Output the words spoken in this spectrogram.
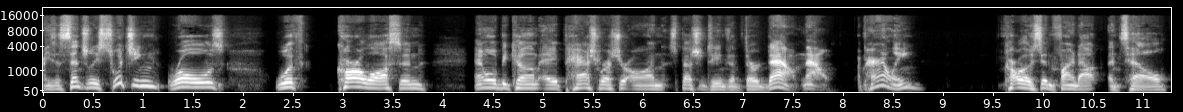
He's essentially switching roles with Carl Lawson and will become a pass rusher on special teams and third down. Now, apparently, Carlos didn't find out until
